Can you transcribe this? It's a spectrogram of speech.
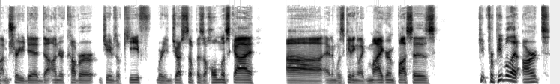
I'm sure you did. The undercover James O'Keefe, where he dressed up as a homeless guy, uh, and was getting like migrant buses. For people that aren't,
